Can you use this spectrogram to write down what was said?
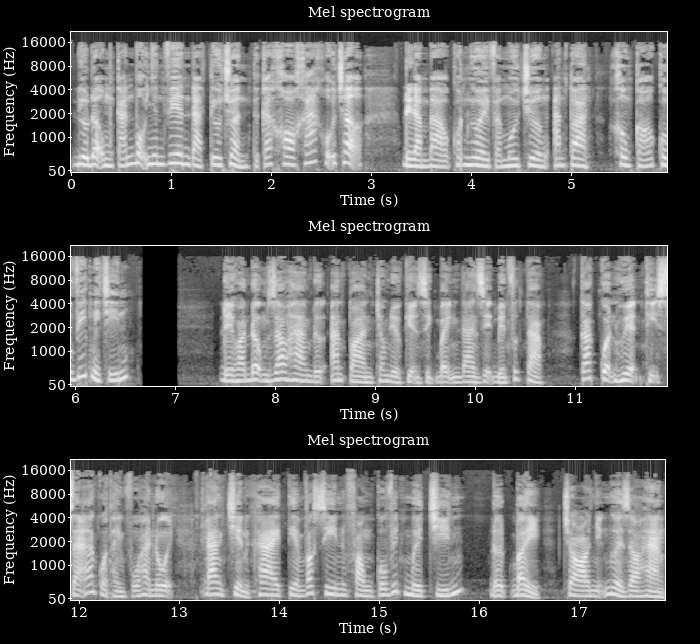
điều động cán bộ nhân viên đạt tiêu chuẩn từ các kho khác hỗ trợ để đảm bảo con người và môi trường an toàn, không có COVID-19. Để hoạt động giao hàng được an toàn trong điều kiện dịch bệnh đang diễn biến phức tạp, các quận huyện, thị xã của thành phố Hà Nội đang triển khai tiêm vaccine phòng COVID-19 đợt 7 cho những người giao hàng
